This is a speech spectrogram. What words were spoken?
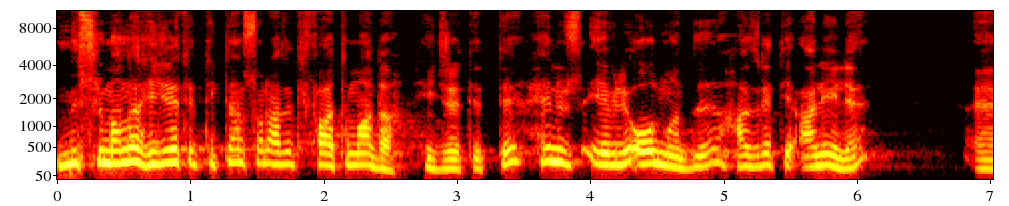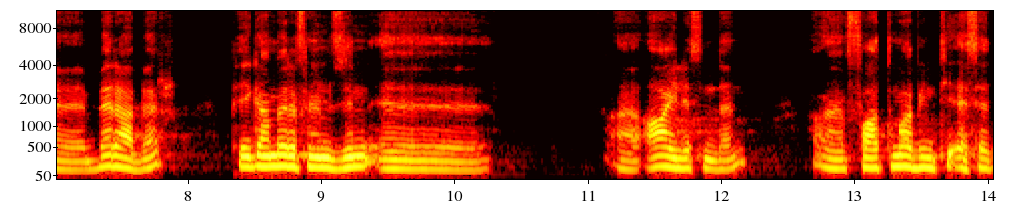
Müslümanlar hicret ettikten sonra Hazreti Fatıma da hicret etti. Henüz evli olmadığı Hazreti Ali ile e, beraber Peygamber Efendimizin e, ailesinden e, Fatıma binti Esed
